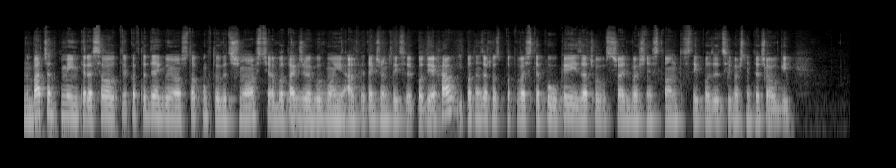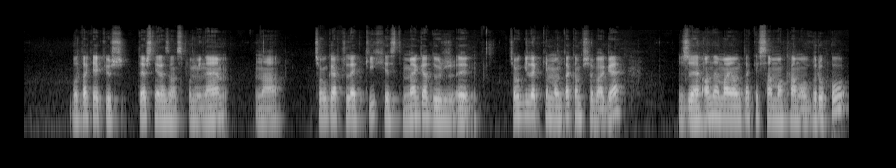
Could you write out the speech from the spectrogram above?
Ten by mnie interesował tylko wtedy, jakby miał 100 punktów wytrzymałości, albo tak, żeby był w mojej alfie, tak, żebym tutaj sobie podjechał i potem zaczął spotować tę półkę i zaczął strzelać właśnie stąd, z tej pozycji właśnie te czołgi. Bo tak jak już też nieraz wam wspominałem, na czołgach lekkich jest mega duży... Y, czołgi lekkie mają taką przewagę, że one mają takie samo kamo w ruchu,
